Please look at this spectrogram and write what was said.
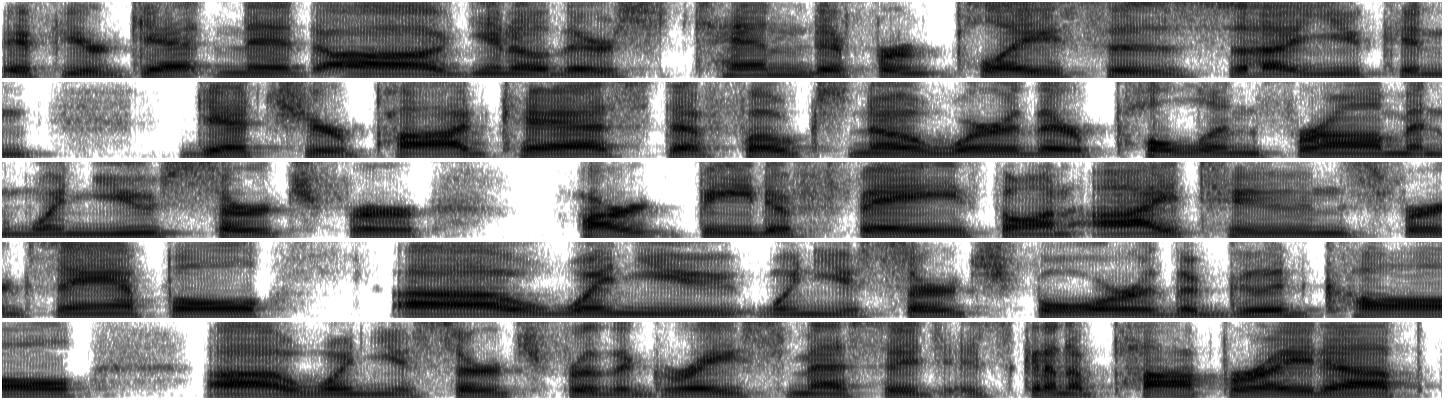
if you're getting it, uh, you know, there's 10 different places uh, you can get your podcast. Uh, folks know where they're pulling from. And when you search for Heartbeat of Faith on iTunes, for example, uh, when you when you search for the Good Call, uh, when you search for the Grace Message, it's going to pop right up,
